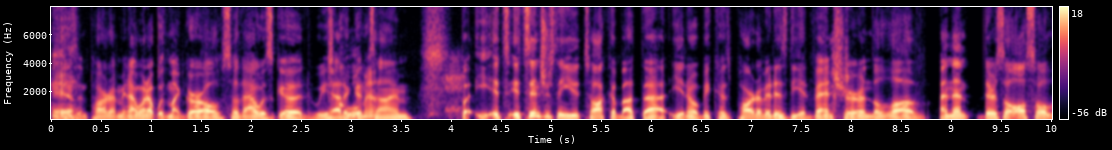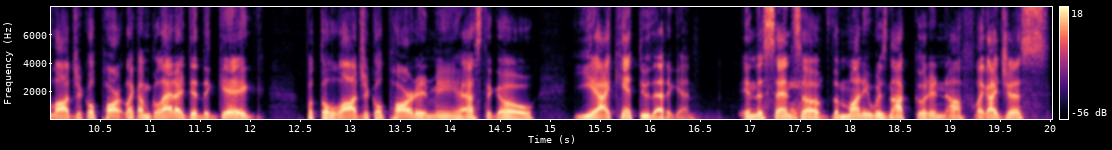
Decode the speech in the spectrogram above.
Yeah. isn't part. I mean, I went up with my girl, so that was good. We had cool, a good man. time. But it's it's interesting you talk about that, you know, because part of it is the adventure and the love, and then there's also a logical part. Like I'm glad I did the gig, but the logical part in me has to go, yeah, I can't do that again. In the sense of the money was not good enough. Like I just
